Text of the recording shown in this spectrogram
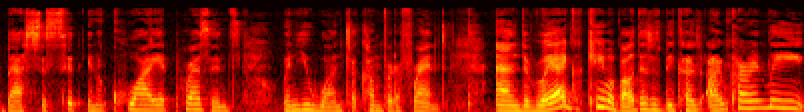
best to sit in a quiet presence when you want to comfort a friend. And the way I came about this is because I'm currently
